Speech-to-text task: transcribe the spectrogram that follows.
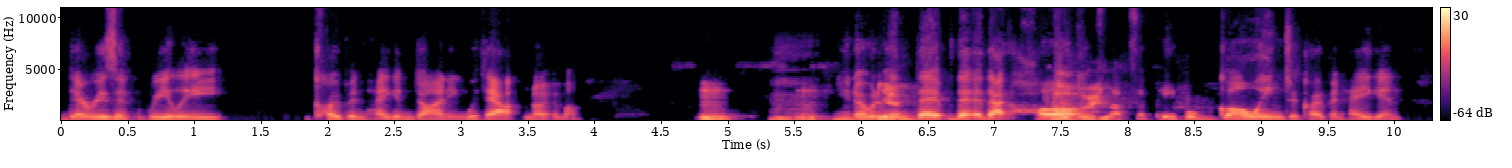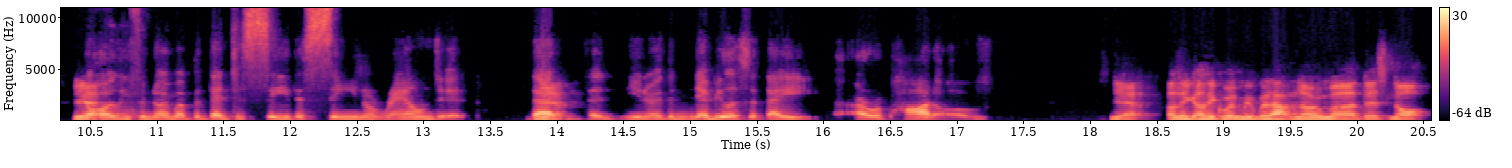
there isn't really Copenhagen dining without Noma. Hmm. You know what I mean? They're, they're, that whole Oh, I mean- influx of people going to Copenhagen, Yeah. not only for Noma, but then to see the scene around it, that Yeah. the you know the nebulous that they are a part of. Yeah, I think I think when we without Noma, there's not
